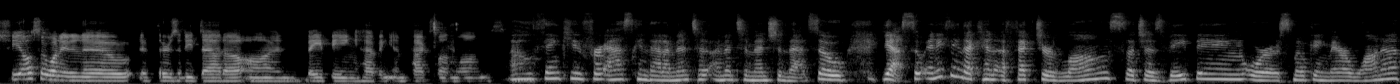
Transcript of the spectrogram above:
She also wanted to know if there's any data on vaping having impacts on lungs. Oh, thank you for asking that. I meant to I meant to mention that. So, yes, yeah, so anything that can affect your lungs such as vaping or smoking marijuana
